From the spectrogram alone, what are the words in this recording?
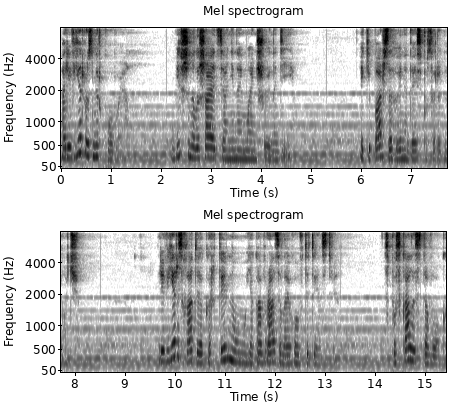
А Рів'єр розмірковує більше не лишається ані найменшої надії. Екіпаж загине десь посеред ночі. Рів'єр згадує картину, яка вразила його в дитинстві. Спускали ставок,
